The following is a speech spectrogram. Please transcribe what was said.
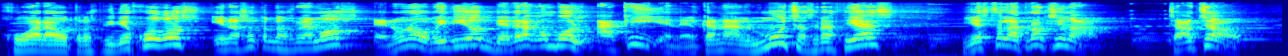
jugar a otros videojuegos y nosotros nos vemos en un nuevo vídeo de Dragon Ball aquí en el canal. Muchas gracias y hasta la próxima. Chao, chao.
